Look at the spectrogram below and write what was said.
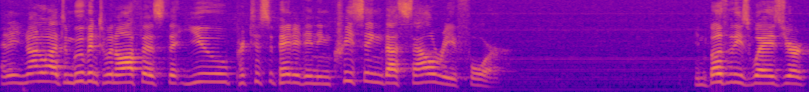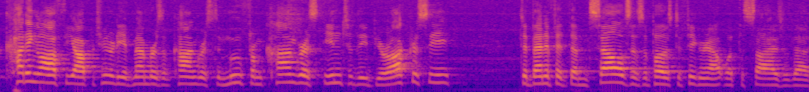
And you're not allowed to move into an office that you participated in increasing the salary for. In both of these ways, you're cutting off the opportunity of members of Congress to move from Congress into the bureaucracy to benefit themselves as opposed to figuring out what the size of the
